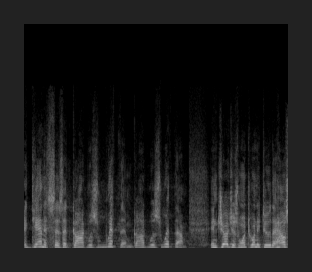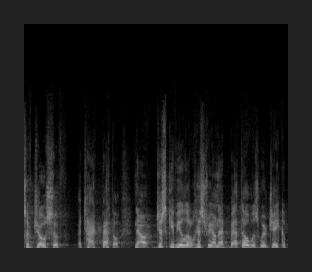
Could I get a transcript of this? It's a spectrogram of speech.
again it says that God was with them. God was with them. In Judges 122, the house of Joseph attacked Bethel. Now, just give you a little history on that. Bethel was where Jacob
